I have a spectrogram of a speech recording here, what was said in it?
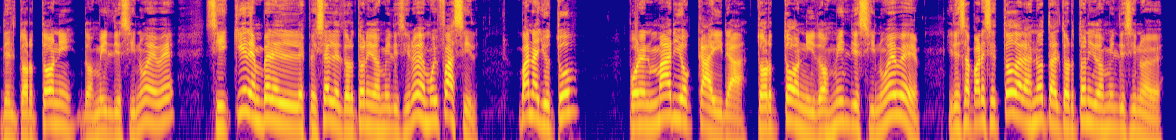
del Tortoni 2019. Si quieren ver el especial del Tortoni 2019, es muy fácil. Van a YouTube, ponen Mario Caira Tortoni 2019 y les aparece todas las notas del Tortoni 2019.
